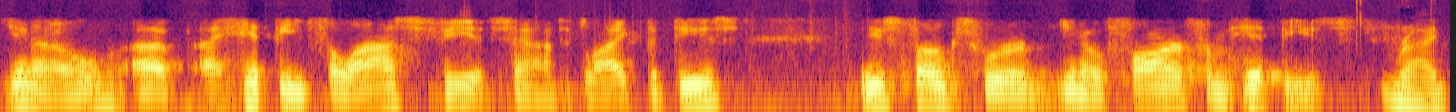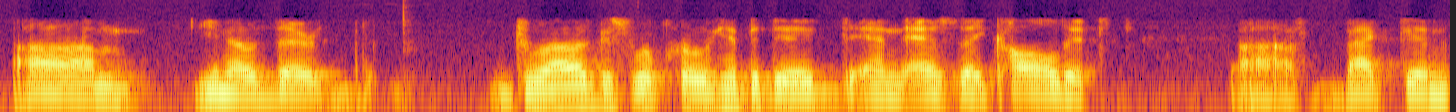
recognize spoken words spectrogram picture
you know a, a hippie philosophy. It sounded like, but these these folks were you know far from hippies. Right. Um, you know, their drugs were prohibited, and as they called it uh, back then,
